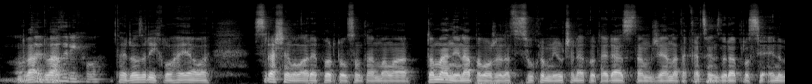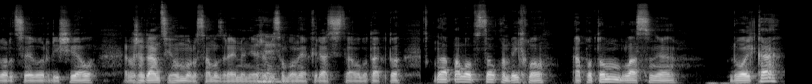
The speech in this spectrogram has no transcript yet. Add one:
No, Dva- to je dva. dosť rýchlo. To je dosť rýchlo, hej, ale strašne veľa reportov som tam mala. To ma ani napadlo, že dať si súkromný účet ako teraz, tam žiadna taká cenzúra, proste N-word, C-word išiel. Akože v rámci humoru samozrejme, nie, že by som bol nejaký rasista alebo takto. No a padlo to celkom rýchlo. A potom vlastne dvojka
